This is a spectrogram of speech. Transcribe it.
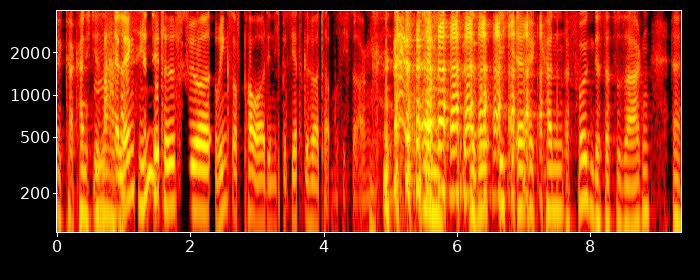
Äh, kann, kann, ich dir sagen? Der längste Titel für Rings of Power, den ich bis jetzt gehört habe, muss ich sagen. ähm, also ich äh, kann Folgendes dazu sagen. Äh,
